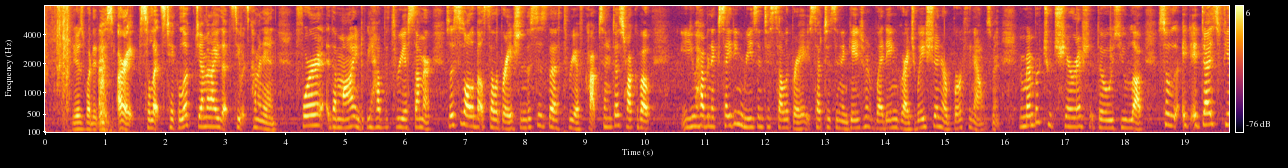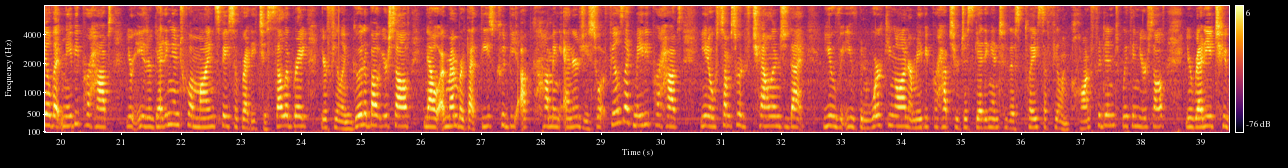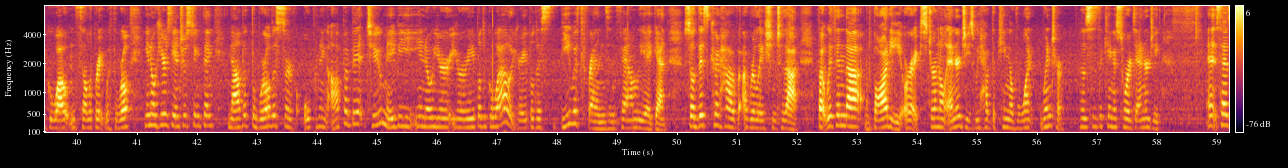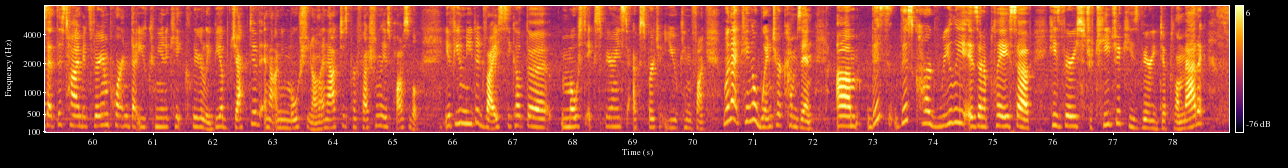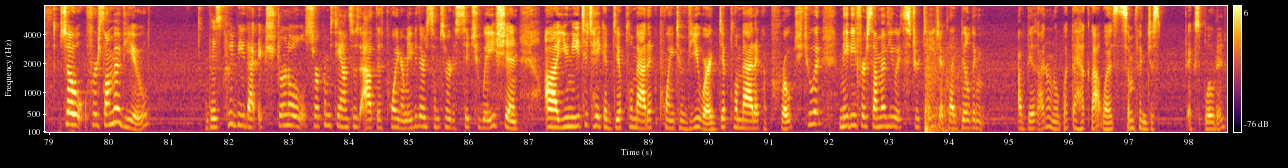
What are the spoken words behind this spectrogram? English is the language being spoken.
it is what it is. All right, so let's take a look. Gemini, let's see what's coming in. For the mind, we have the Three of Summer. So this is all about celebration. This is the Three of Cups, and it does talk about you have an exciting reason to celebrate, such as an engagement, wedding, graduation, or birth announcement. Remember to cherish those you love. So it, it does feel that maybe perhaps you're either getting into a mind space of ready to celebrate, you're feeling good about yourself. Now, remember that these could be upcoming energies. So it feels like maybe perhaps, you know, some sort of challenge that you've you've been working on or maybe perhaps you're just getting into this place of feeling confident within yourself you're ready to go out and celebrate with the world. You know here's the interesting thing. Now that the world is sort of opening up a bit too maybe you know you're you're able to go out you're able to be with friends and family again. So this could have a relation to that. But within the body or external energies we have the king of winter. This is the king of swords energy and it says at this time, it's very important that you communicate clearly, be objective and unemotional, and act as professionally as possible. If you need advice, seek out the most experienced expert you can find. When that King of Winter comes in, um, this this card really is in a place of he's very strategic, he's very diplomatic. So for some of you, this could be that external circumstances at this point, or maybe there's some sort of situation. Uh, you need to take a diplomatic point of view or a diplomatic approach to it. Maybe for some of you, it's strategic, like building a bit. I don't know what the heck that was. Something just exploded.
